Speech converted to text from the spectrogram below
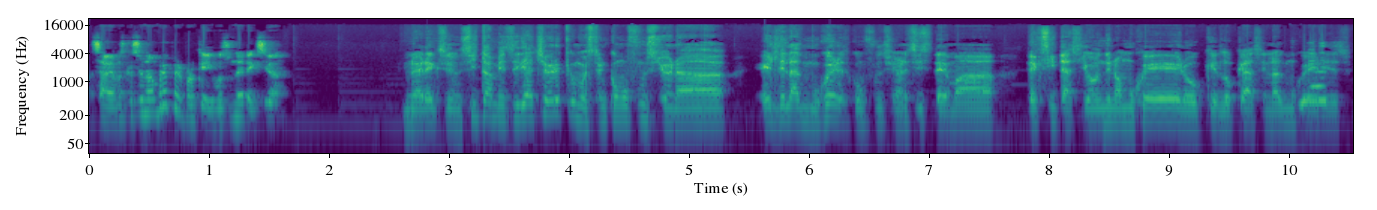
sabemos que es un hombre, pero porque vimos una erección. Una erección. Sí, también sería chévere que muestren cómo funciona el de las mujeres, cómo funciona el sistema de excitación de una mujer o qué es lo que hacen las mujeres.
